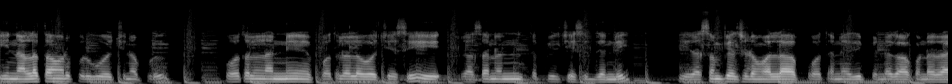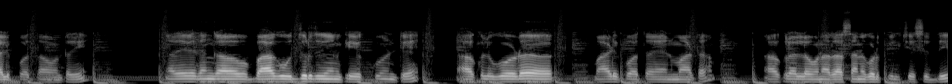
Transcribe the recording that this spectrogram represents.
ఈ నల్ల తామర పురుగు వచ్చినప్పుడు పూతలన్నీ పోతలలో వచ్చేసి రసాన్ని అంతా పీల్చేసిద్దండి. ఈ రసం పీల్చడం వల్ల పూత అనేది పిండ కాకుండా రాలిపోతూ ఉంటుంది. అదేవిధంగా బాగా ఉధృతి కనుక ఎక్కువ ఉంటే ఆకులు కూడా మాడిపోతాయి అన్నమాట ఆకులలో ఉన్న రసాన్ని కూడా పీల్చేసిద్ది.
